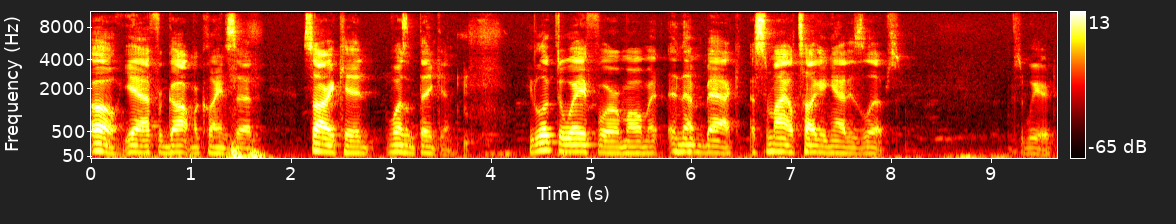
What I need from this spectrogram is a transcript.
Oh, yeah, I forgot, McClane said. Sorry, kid, wasn't thinking. He looked away for a moment and then back, a smile tugging at his lips. It's weird.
